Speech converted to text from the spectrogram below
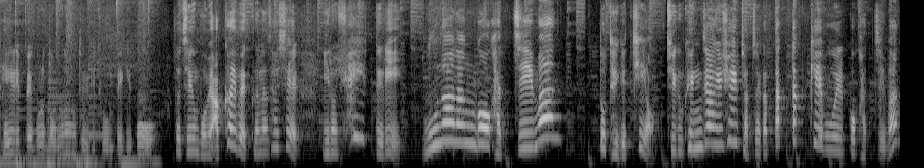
데일리 백으로 너무너무 들기 좋은 백이고 그래서 지금 보면 아카이브 에크는 사실 이런 쉐입들이 무난한 거 같지만 또 되게 튀어. 지금 굉장히 쉐입 자체가 딱딱해 보일 것 같지만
